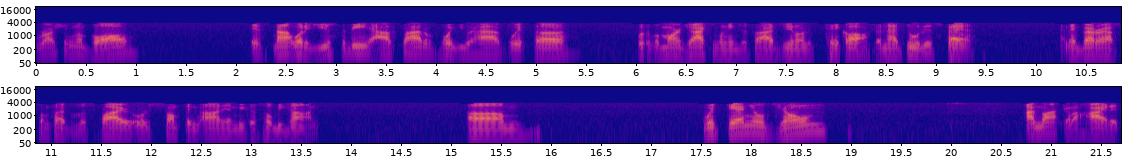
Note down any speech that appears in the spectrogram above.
rushing the ball, it's not what it used to be outside of what you have with uh, with Lamar Jackson when he decides, you know, to take off, and that dude is fast. And they better have some type of a spy or something on him because he'll be gone. Um, with Daniel Jones, I'm not going to hide it.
